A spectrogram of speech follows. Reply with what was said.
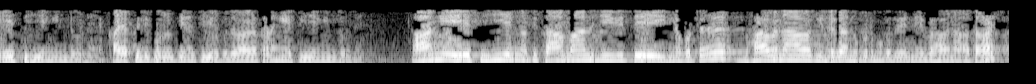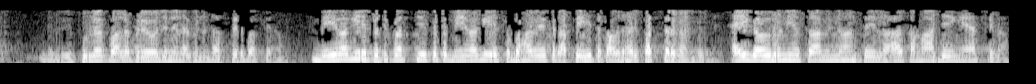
ඒ සිහියෙන් ඉන්න ඕනේ. කය පිළිකුල් කියන සිහිය උපදවා ගන්න ඒ සිහියෙන් ඉන්න ඕනේ. ආන්ගේ ඒ සිහියෙන් අපි සාමාන්‍ය ජීවිතයේ ඉන්නකොට භාවනාවක ඉඳ ගන්නකොට මොකද වෙන්නේ? භාවනාව තවත් විපුල ඵල ප්‍රයෝජන ලැබෙන තත්ත්වයටපත් වෙනවා. මේ වගේ ප්‍රතිපත්තියකට මේ වගේ ස්වභාවයකට අපේ හිත කවදා හරි පත් කරගන්න ඕනේ. ඇයි ගෞරවනීය ස්වාමීන් වහන්සේලා සමාජයෙන් ඈත් වෙලා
